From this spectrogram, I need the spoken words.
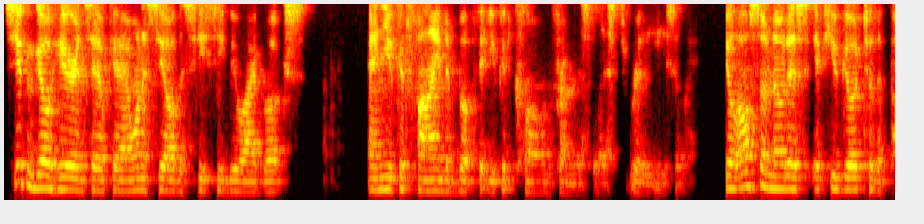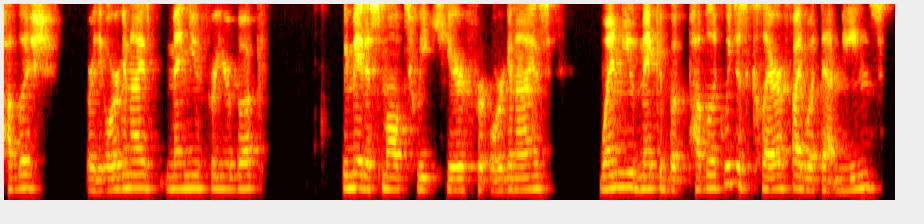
So you can go here and say, okay, I want to see all the CC BY books, and you could find a book that you could clone from this list really easily. You'll also notice if you go to the publish or the organize menu for your book, we made a small tweak here for organize. When you make a book public, we just clarified what that means.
